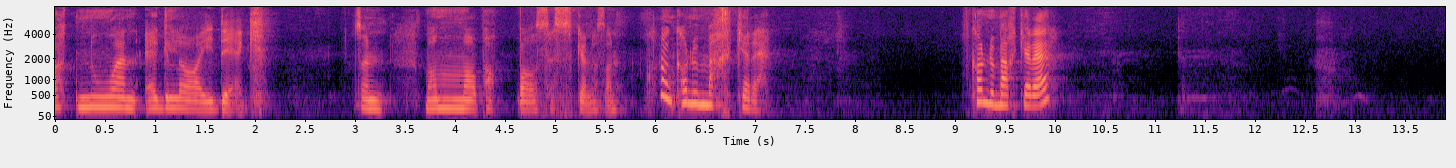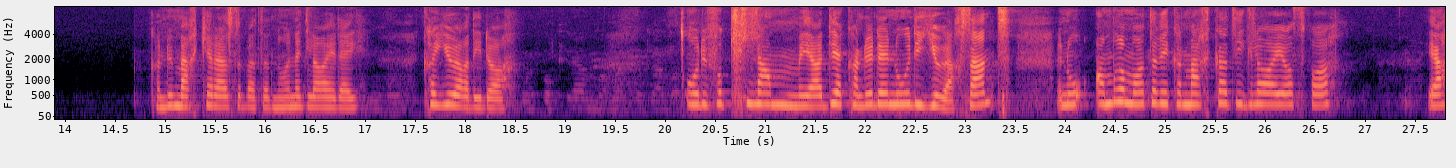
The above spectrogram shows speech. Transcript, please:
at noen er glad i deg? Sånn mamma og pappa og søsken og sånn. Hvordan kan du merke det? Kan du merke det? Kan du merke det, Elsebeth, at noen er glad i deg? Hva gjør de da? Å, du får klemme, Ja, det kan du. Det er noe de gjør, sant? Er det noen andre måter vi kan merke at de er glad i oss på? Ja.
